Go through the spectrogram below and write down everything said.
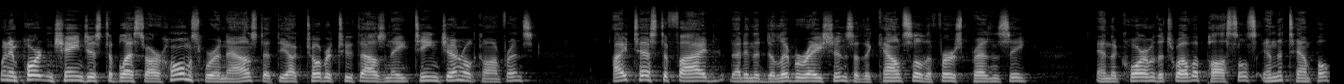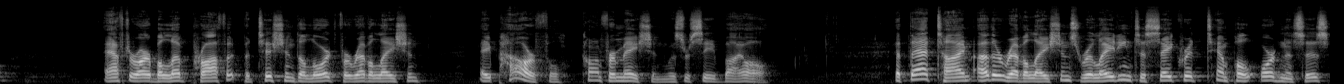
When important changes to Bless Our Homes were announced at the October 2018 General Conference, I testified that in the deliberations of the Council of the First Presidency and the Quorum of the Twelve Apostles in the temple, after our beloved prophet petitioned the Lord for revelation, a powerful confirmation was received by all. At that time, other revelations relating to sacred temple ordinances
